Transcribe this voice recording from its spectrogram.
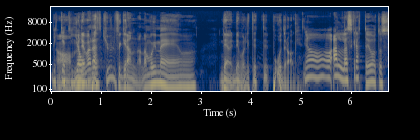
vilket Ja, jobb. men det var rätt kul för grannarna var ju med och det, det var lite ett pådrag. Ja, och alla skrattade ju åt oss och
